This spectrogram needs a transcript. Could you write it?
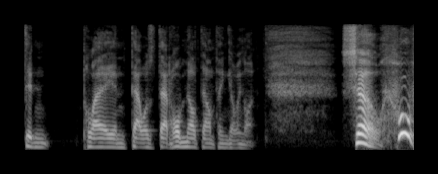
didn't play, and that was that whole meltdown thing going on. So, whew,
